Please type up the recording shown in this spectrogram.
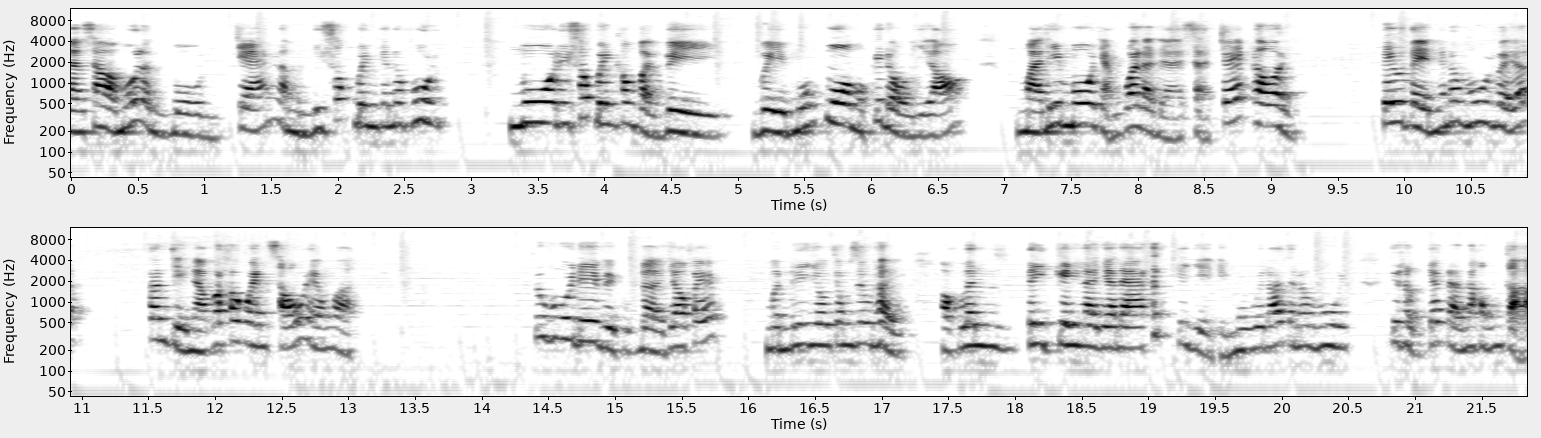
Làm sao mà mỗi lần buồn, chán là mình đi shopping cho nó vui. Mua đi shopping không phải vì vì muốn mua một cái đồ gì đó, mà đi mua chẳng qua là để xả stress thôi. Tiêu tiền cho nó vui vậy á. Các anh chị nào có thói quen xấu này không à cứ vui đi vì cuộc đời cho phép. Mình đi vô trong siêu thị hoặc lên Tiki Lazada thích cái gì thì mua cái đó cho nó vui chứ thực chất là nó không cần.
